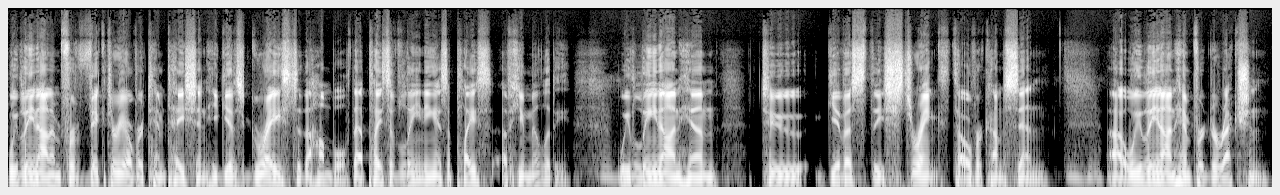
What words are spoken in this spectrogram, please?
We lean on him for victory over temptation. He gives grace to the humble. That place of leaning is a place of humility. We lean on him to give us the strength to overcome sin. Uh, we lean on him for direction.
